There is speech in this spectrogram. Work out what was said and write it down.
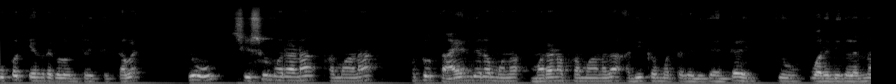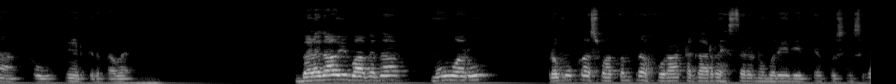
ಉಪಕೇಂದ್ರಗಳು ಅಂತ ಇರ್ತವೆ ಇವು ಶಿಶು ಮರಣ ಪ್ರಮಾಣ ಮತ್ತು ತಾಯಂದಿರ ಮನ, ಮರಣ ಪ್ರಮಾಣದ ಅಧಿಕ ಮಟ್ಟದಲ್ಲಿದೆ ಅಂತೇಳಿ ಇವು ವರದಿಗಳನ್ನ ಅವು ನೀಡ್ತಿರ್ತವೆ. ಬೆಳಗಾವಿ ಭಾಗದ ಮೂವರು ಪ್ರಮುಖ ಸ್ವಾತಂತ್ರ್ಯ ಹೋರಾಟಗಾರರ ಹೆಸರನ್ನು ಬರೆಯಿರಿ ಅಂತ ಪ್ರಶ್ನಿಸಿದ.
